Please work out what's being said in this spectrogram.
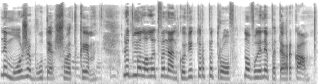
не може бути швидким. Людмила Литвиненко, Віктор Петров. Новини ПТРК.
